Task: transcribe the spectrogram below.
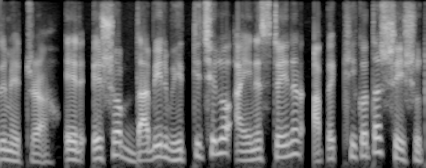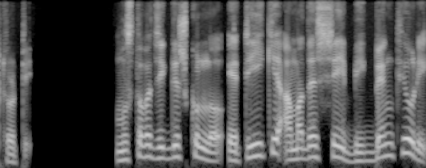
লিমেট্রা। এর এসব দাবির ভিত্তি ছিল আইনস্টাইনের আপেক্ষিকতার সেই সূত্রটি। মুস্তফা জিজ্ঞেস করল, এটিই কি আমাদের সেই বিগ ব্যাং থিওরি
